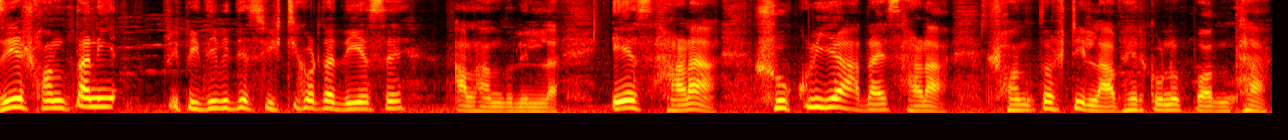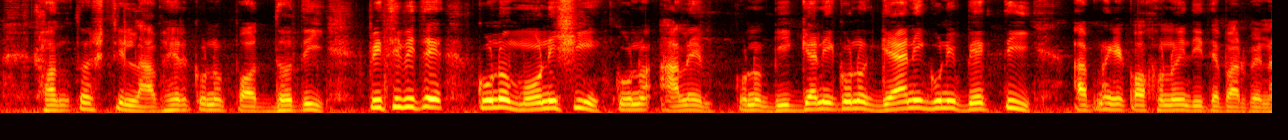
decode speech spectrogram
যে সন্তানই পৃথিবীতে সৃষ্টিকর্তা দিয়েছে, আলহামদুলিল্লাহ। এ ছাড়া সুক্রিয়া আদায় ছাড়া সন্তুষ্টি লাভের কোনো পন্থা, সন্তুষ্টি লাভের কোনো পদ্ধতি, পৃথিবীতে কোনো মনীষী, কোনো আলেম, কোনো বিজ্ঞানী, কোনো জ্ঞানী গুণী ব্যক্তি আপনাকে কখনোই দিতে পারবে না।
